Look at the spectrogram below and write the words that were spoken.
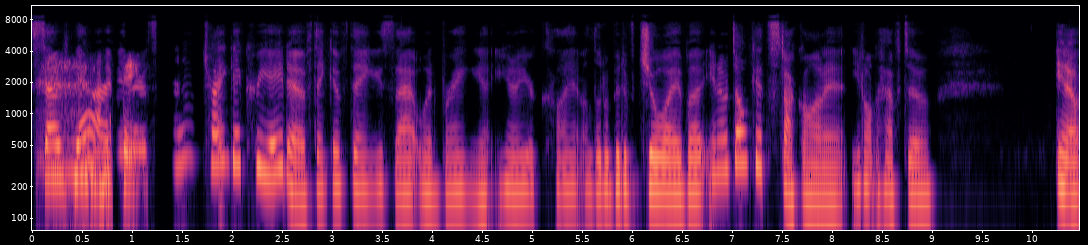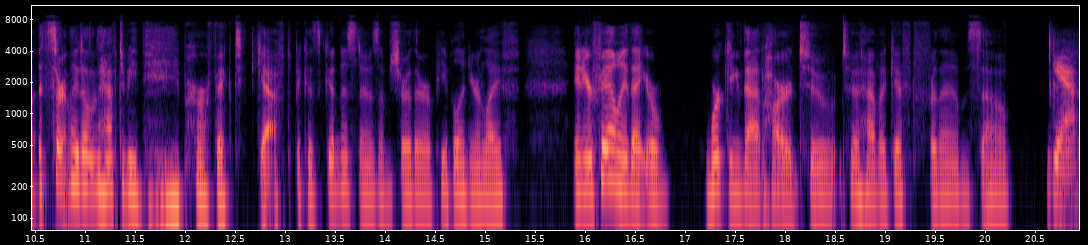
so yeah, I mean, there's you know, try and get creative. Think of things that would bring you know your client a little bit of joy, but you know don't get stuck on it. You don't have to. You know, it certainly doesn't have to be the perfect gift because goodness knows, I'm sure there are people in your life, in your family that you're working that hard to to have a gift for them. So, yeah.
